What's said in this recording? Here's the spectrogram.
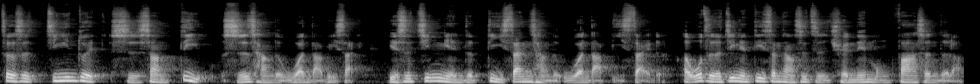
这个是精英队史上第十场的无安打比赛，也是今年的第三场的无安打比赛的啊。我指的今年第三场是指全联盟发生的啦。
